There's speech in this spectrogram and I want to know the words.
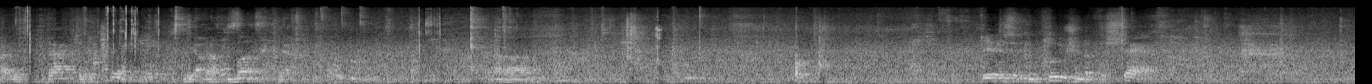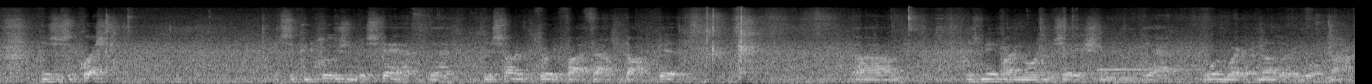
I was back to the point Yeah. about the money. Yeah. It is the conclusion of the staff. This is a question. It's the conclusion of the staff that this $135,000 bid um, is made by an organization that, one way or another, will not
